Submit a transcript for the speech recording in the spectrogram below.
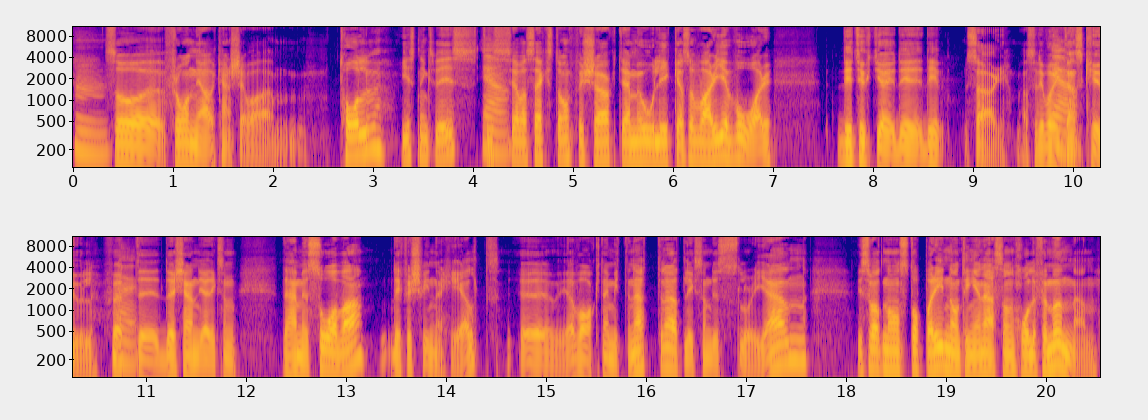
Mm. Så från jag kanske var 12 gissningsvis tills ja. jag var 16 försökte jag med olika, så varje vår det tyckte jag det, det sög. Alltså det var ja. inte ens kul. För Nej. att eh, då kände jag liksom det här med att sova, det försvinner helt. Eh, jag vaknar mitt i nätterna, att liksom det slår igen. Det är som att någon stoppar in någonting i näsan och håller för munnen.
